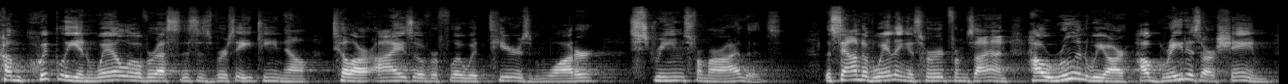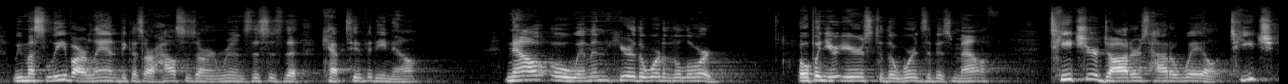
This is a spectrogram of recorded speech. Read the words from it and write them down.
come quickly and wail over us. This is verse 18 now, till our eyes overflow with tears and water streams from our eyelids. The sound of wailing is heard from Zion. How ruined we are. How great is our shame. We must leave our land because our houses are in ruins. This is the captivity now. Now, O women, hear the word of the Lord. Open your ears to the words of his mouth. Teach your daughters how to wail. Teach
